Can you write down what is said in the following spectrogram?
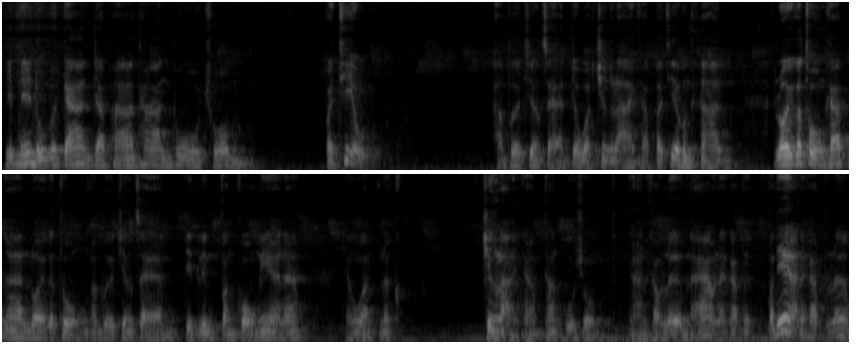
คลิปนี้หนุ่มเมืองการจะพาท่านผู้ชม ไปเที่ยวอำเภอเชียงแสนจังหวัดเชียงรายครับ ไปเที่ยวงานลอยกระทงครับ งานลอยกระทงอำเภอเชียงแสน ติดริมฝั่งโขงเนี่ยนะ จังหวัดนครเชียงรายครับ ท่านผู้ชม งานเขาเริ่มแล้วนะครับ วันนี้นะครับเริ่ม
